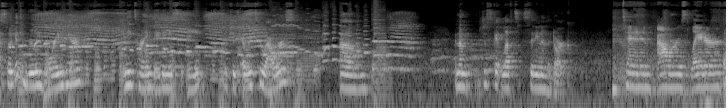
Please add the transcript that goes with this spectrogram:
so it gets really boring here. Anytime baby needs to eat, which is every two hours. Um, and I'm just get left sitting in the dark. 10 hours later.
